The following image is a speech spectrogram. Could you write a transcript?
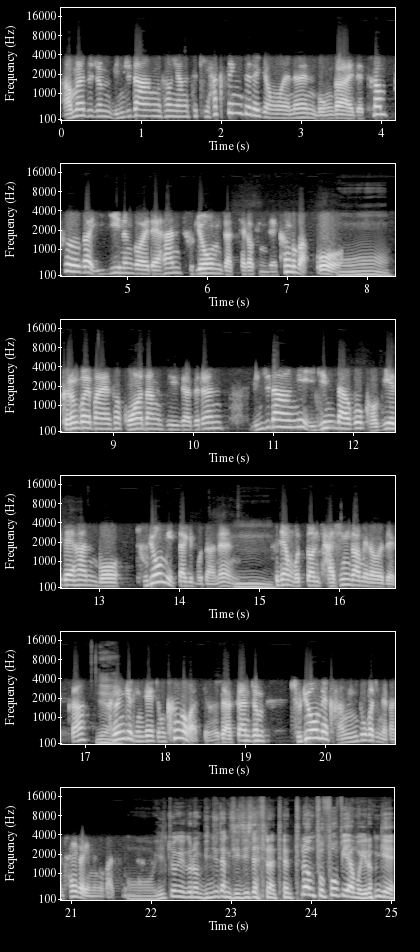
아무래도 좀 민주당 성향 특히 학생들의 경우에는 뭔가 이제 트럼프가 이기는 거에 대한 두려움 자체가 굉장히 큰 것 같고 오. 그런 거에 반해서 공화당 지지자들은 민주당이 이긴다고 거기에 대한 뭐 두려움이 있다기보다는 음. 그냥 뭐 어떤 자신감이라고 해야 될까 예. 그런 게 굉장히 좀 큰 것 같아요. 그래서 약간 좀 두려움의 강도가 좀 약간 차이가 있는 것 같습니다. 어, 일종의 그런 민주당 지지자들한테는 트럼프 포비아 뭐 이런 게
